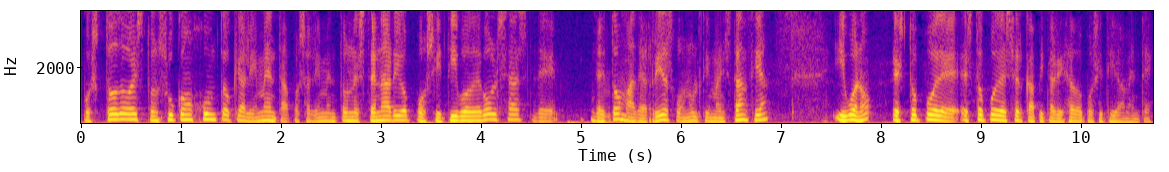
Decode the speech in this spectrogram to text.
Pues todo esto en su conjunto que alimenta, pues alimenta un escenario positivo de bolsas, de, toma de riesgo en última instancia, y bueno, esto puede, esto puede ser capitalizado positivamente.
